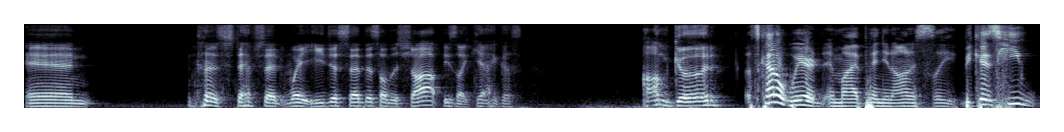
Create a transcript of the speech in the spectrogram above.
And Steph said, "Wait, he just said this on the shop?" He's like, "Yeah." He goes, "I'm good." It's kind of weird, in my opinion, honestly, because he,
